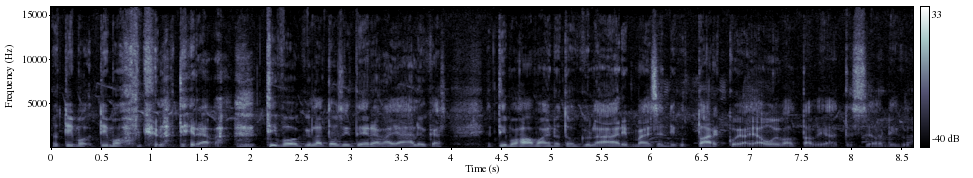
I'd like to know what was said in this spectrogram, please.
no Timo, Timo on kyllä terävä. Timo on kyllä tosi terävä ja älykäs. Ja Timo havainnot on kyllä äärimmäisen niin kuin, tarkkoja ja oivaltavia. Että se on, niin kuin,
